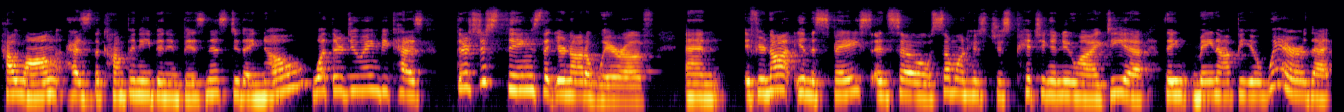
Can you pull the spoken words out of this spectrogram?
How long has the company been in business? Do they know what they're doing? Because there's just things that you're not aware of. And if you're not in the space, and so someone who's just pitching a new idea, they may not be aware that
